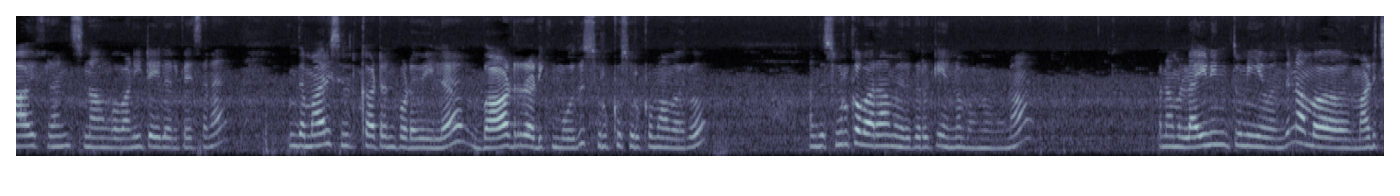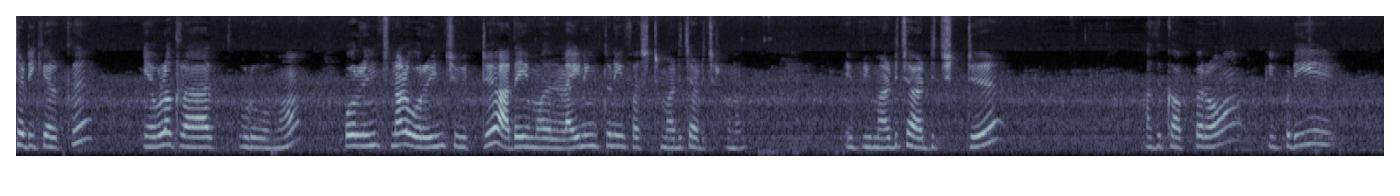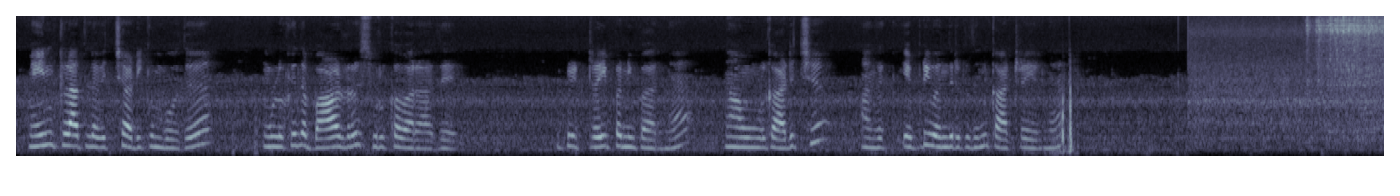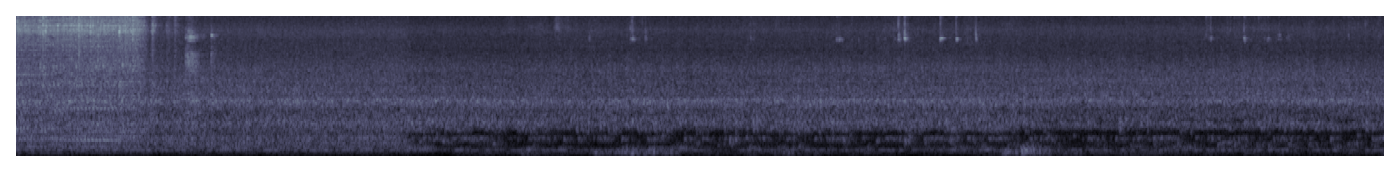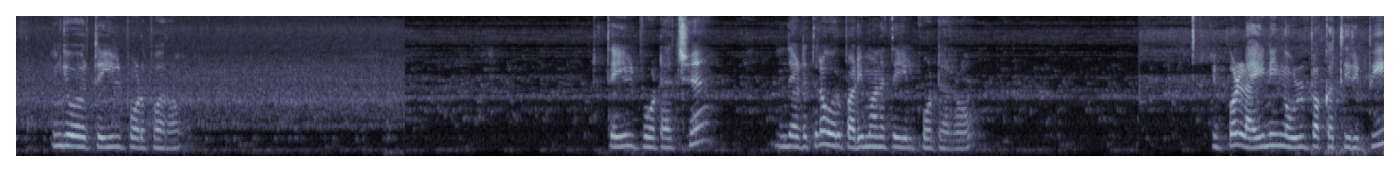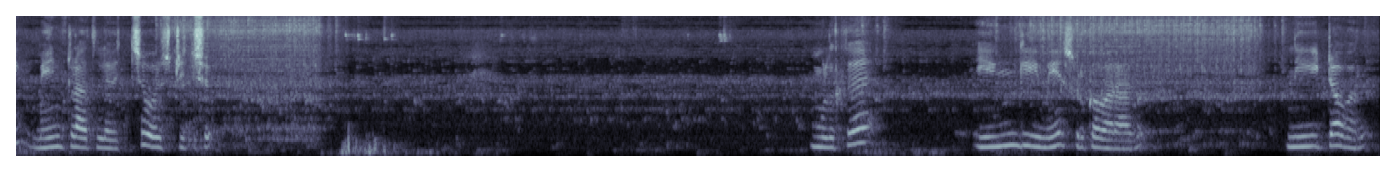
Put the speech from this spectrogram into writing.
Hi friends நான் உங்கள் வனி Taylor பேசுகிறேன் இந்த மாதிரி சில்க் காட்டன் புடவையில் பார்டர் அடிக்கும்போது சுருக்கு சுருக்கமாக வரும். அந்த சுருக்கம் வராமல் இருக்கிறதுக்கு என்ன பண்ணணும்னா இப்போ நம்ம லைனிங் துணியை வந்து நம்ம மடிச்சடிக்கிறதுக்கு எவ்வளோ கிளாத் விடுவோமோ ஒரு இன்ச்னால் ஒரு இன்ச் விட்டு அதே முதல்ல லைனிங் துணி ஃபஸ்ட்டு மடித்து அடிச்சிடணும். இப்படி மடித்து அடிச்சுட்டு அதுக்கப்புறம் இப்படி மெயின் கிளாத்தில் வச்சு அடிக்கும்போது உங்களுக்கு இந்த பார்ட்ரு சுருக்க வராது. இப்படி ட்ரை பண்ணி பாருங்கள் நான் உங்களுக்கு அடித்து அந்த எப்படி வந்திருக்குதுன்னு காட்டுறேன் இருங்க. இங்கே ஒரு தையல் போட போகிறோம் தையல் போட்டாச்சு. இந்த இடத்துல ஒரு படிமான தையல் போட்டுடுறோம் இப்போ லைனிங்கை உள்பக்கம் திருப்பி மெயின் கிளாத்தில் வச்சு ஒரு ஸ்டிச்சு உங்களுக்கு எங்கேயுமே சுருக்கம் வராது. நீட்டாக வரும்.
